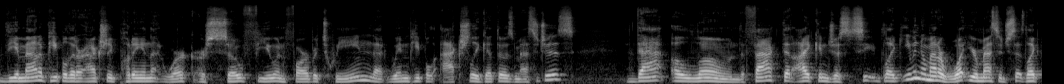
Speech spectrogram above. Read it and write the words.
the amount of people that are actually putting in that work are so few and far between that when people actually get those messages, that alone, the fact that I can just see, like, even no matter what your message says, like,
